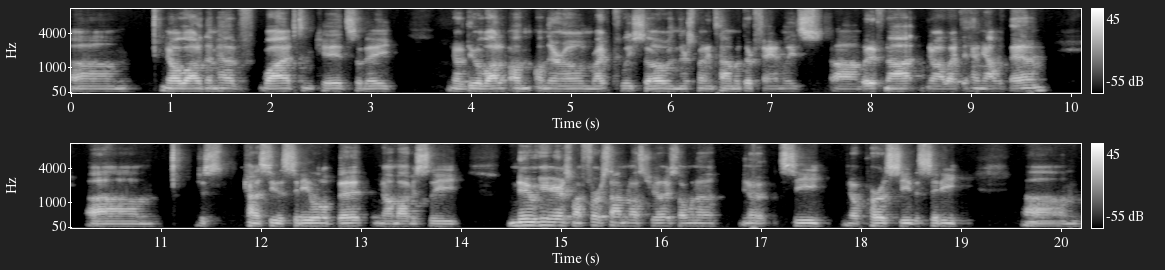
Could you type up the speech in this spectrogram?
Um, you know, a lot of them have wives and kids, so they you know do a lot of, on on their own, rightfully so, and they're spending time with their families. Um, but if not, you know, I like to hang out with them. Um, just kind of see the city a little bit. You know, I'm obviously new here. It's my first time in Australia, so I want to you know see you know Perth, see the city. Um,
